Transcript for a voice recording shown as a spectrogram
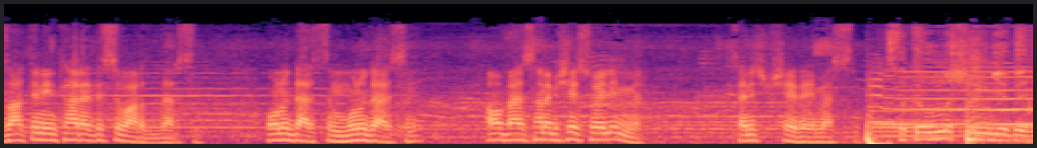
zaten intihar edesi vardı dersin. Onu dersin, bunu dersin. Ama ben sana bir şey söyleyeyim mi? Sen hiçbir şey değmezsin. sıkılmışım gibi.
